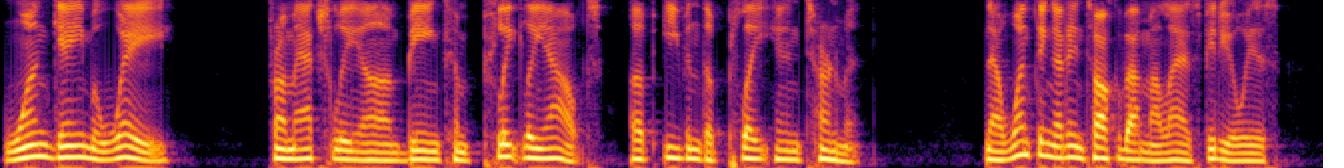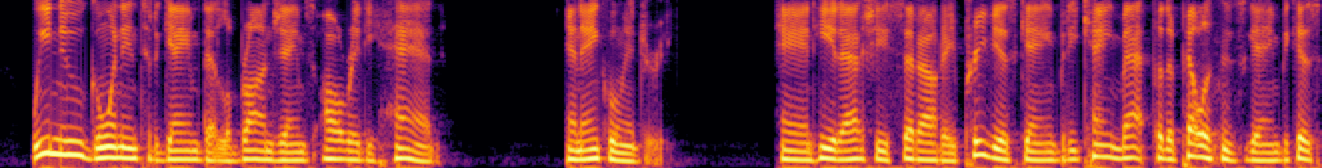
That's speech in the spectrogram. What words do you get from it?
one game away from actually um, being completely out of even the play in tournament. Now, one thing I didn't talk about in my last video is we knew going into the game that LeBron James already had an ankle injury. And he had actually set out a previous game, but he came back for the Pelicans game because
